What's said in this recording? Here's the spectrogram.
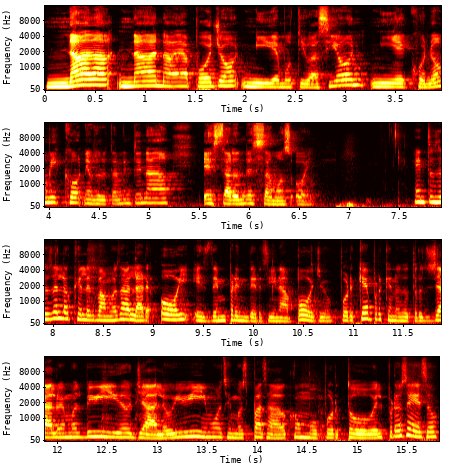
nada, nada, nada de apoyo, ni de motivación, ni económico, ni absolutamente nada, estar donde estamos hoy. Entonces de lo que les vamos a hablar hoy es de emprender sin apoyo. ¿Por qué? Porque nosotros ya lo hemos vivido, ya lo vivimos, hemos pasado como por todo el proceso,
